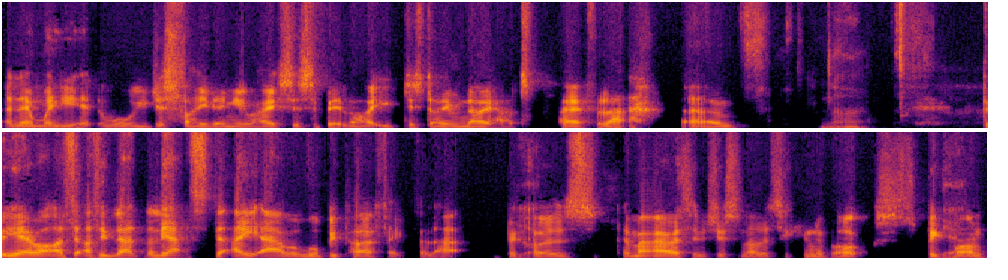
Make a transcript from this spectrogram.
And then when you hit the wall, you just fade anyway. It's just a bit like you just don't even know how to prepare for that. Um, No. but yeah, I, th- I think that that's the eight hour will be perfect for that because the marathon's just another tick in the box, big Yeah. one.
